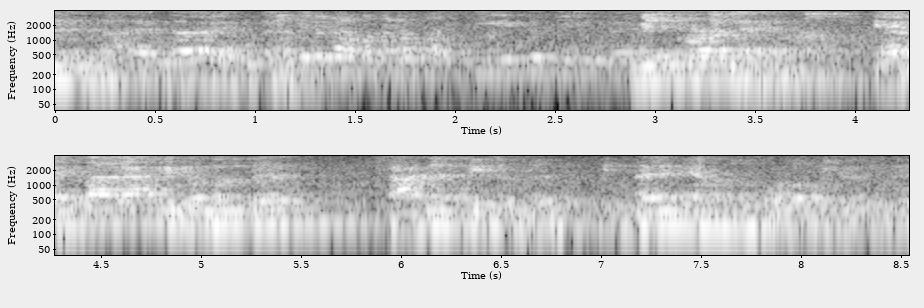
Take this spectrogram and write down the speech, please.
ചെയ്യുന്ന മെയിൻ റോഡല്ലേ? തിരുവനന്തപുരത്ത് സാധനം എത്തിയിട്ടുണ്ട്. ഇന്നലെ ഞാനൊന്ന് ഫോളോ അപ്പ് ചെയ്തിട്ടുണ്ട്.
